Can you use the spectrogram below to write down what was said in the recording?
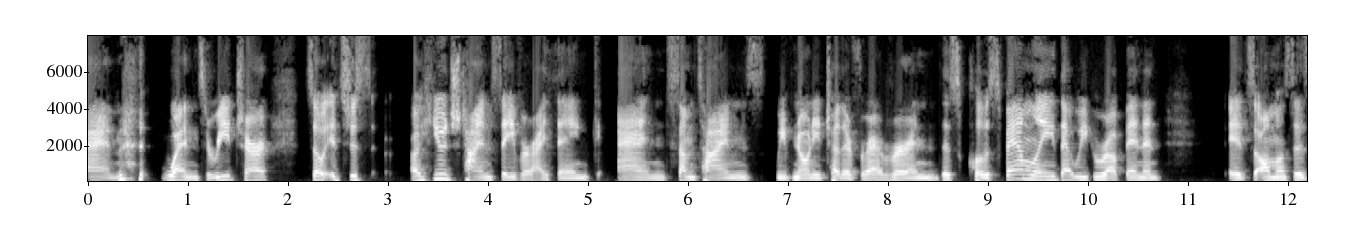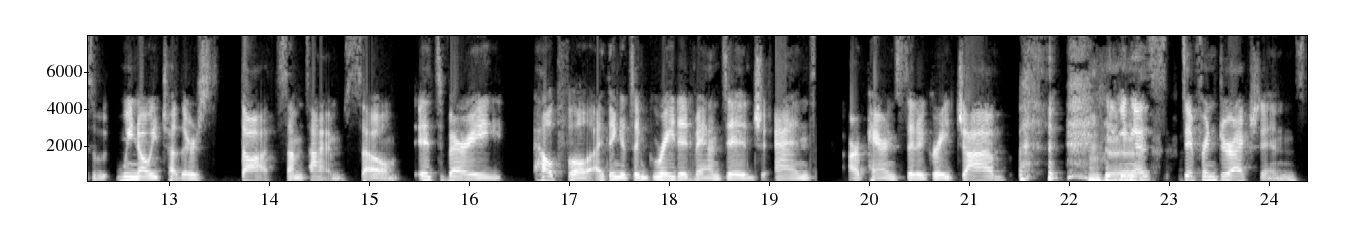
and when to reach her. So it's just a huge time saver, I think. And sometimes we've known each other forever and this close family that we grew up in. And it's almost as we know each other's thoughts sometimes. So it's very helpful. I think it's a great advantage. And our parents did a great job giving us different directions.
